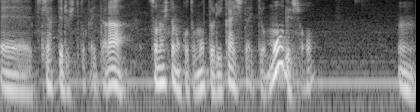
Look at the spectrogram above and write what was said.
えー、付き合ってる人とかいたらその人のこともっと理解したいって思うでしょ？うん。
